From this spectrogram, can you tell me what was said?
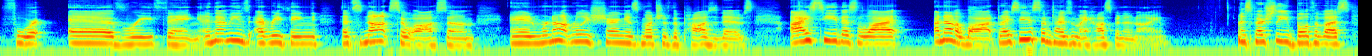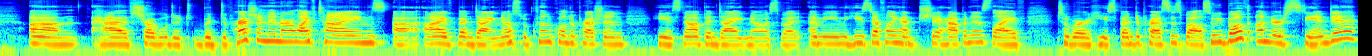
for everything. And that means everything that's not so awesome. And we're not really sharing as much of the positives. I see this a lot uh, not a lot, but I see this sometimes with my husband and I. Especially both of us um, have struggled with depression in our lifetimes. Uh, I've been diagnosed with clinical depression. He has not been diagnosed, but I mean, he's definitely had shit happen in his life to where he's been depressed as well. So we both understand it.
